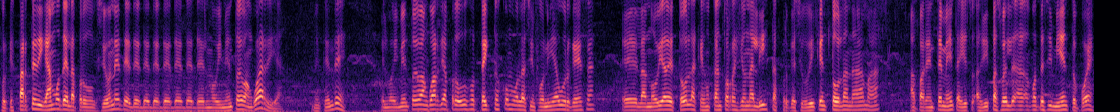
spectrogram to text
porque es parte, digamos, de las producciones de- de- de- de- de- de- de- del movimiento de vanguardia, ¿me entiendes? El movimiento de vanguardia produjo textos como la Sinfonía Burguesa, eh, La novia de Tola, que es un tanto regionalista, porque se ubica en Tola nada más, aparentemente, ahí, allí pasó el acontecimiento, pues.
